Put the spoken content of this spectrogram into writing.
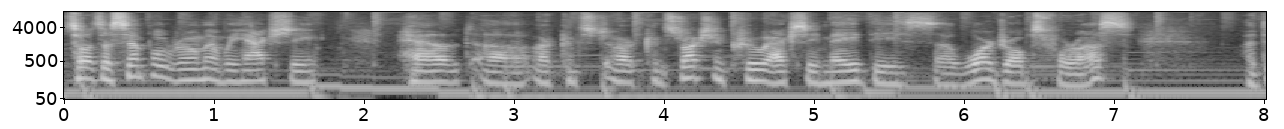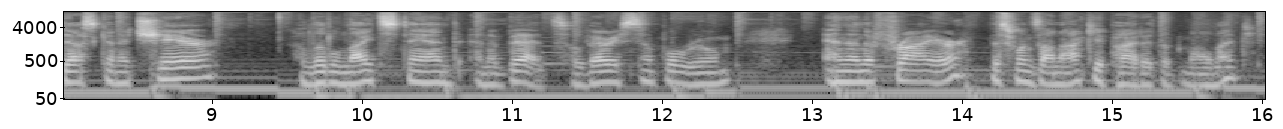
So it's a simple room, and we actually have uh, our, const our, construction crew actually made these uh, wardrobes for us a desk and a chair, a little nightstand, and a bed. So, very simple room. And then the friar, this one's unoccupied at the moment,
